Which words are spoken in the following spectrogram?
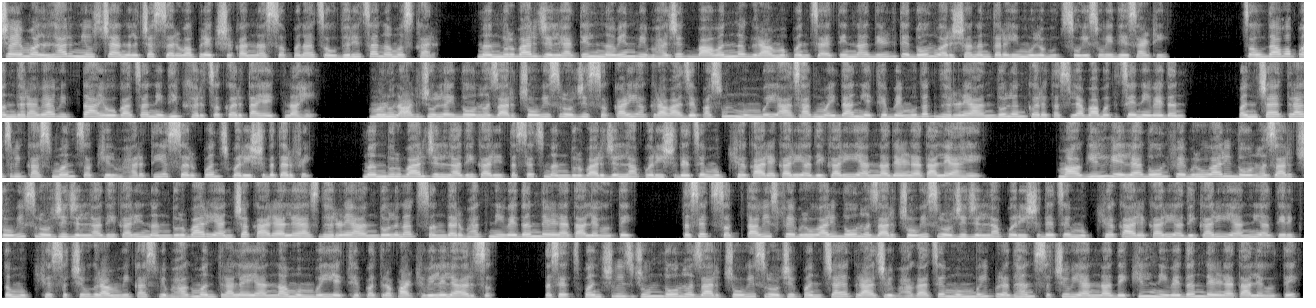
जय Malhar news चॅनलच्या सर्व प्रेक्षकांना सपना चौधरीचा नमस्कार. नंदुरबार जिल्ह्यातील नवीन विभाजित बावन्न ग्रामपंचायतींना दीड ते दोन वर्षानंतरही मूलभूत सोयीसुविधेसाठी चौदा व पंधराव्या वित्त आयोगाचा निधी खर्च करता येत नाही. म्हणून आठ जुलै दोन हजार चोवीस रोजी सकाळी अकरा वाजेपासून मुंबई आझाद मैदान येथे बेमुदत धरणे आंदोलन करत असल्याबाबतचे निवेदन पंचायतराज विकास मंच अखिल भारतीय सरपंच परिषदेतर्फे नंदुरबार जिल्हाधिकारी तसेच नंदुरबार जिल्हा परिषदेचे मुख्य कार्यकारी अधिकारी यांना देण्यात आले आहे. मागील गेल्या दोन फेब्रुवारी दोन हजार चोवीस रोजी जिल्हाधिकारी नंदुरबार यांच्या कार्यालयास धरणे आंदोलनात संदर्भात निवेदन देण्यात आले होते. तसेच सत्तावीस फेब्रुवारी दोन हजार चोवीस रोजी जिल्हा परिषदेचे मुख्य कार्यकारी अधिकारी यांनी अतिरिक्त मुख्य सचिव ग्रामविकास विभाग मंत्रालय यांना मुंबई येथे पत्र पाठविलेले अर्ज तसेच पंचवीस जून दोन हजार चोवीस रोजी पंचायत राज विभागाचे मुंबई प्रधान सचिव यांना देखील निवेदन देण्यात आले होते.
